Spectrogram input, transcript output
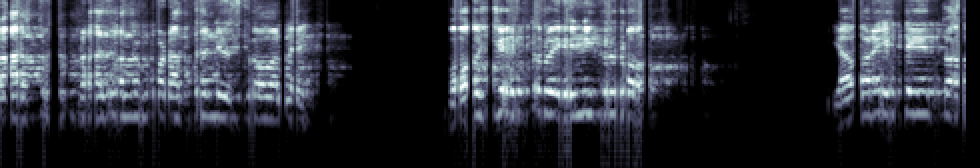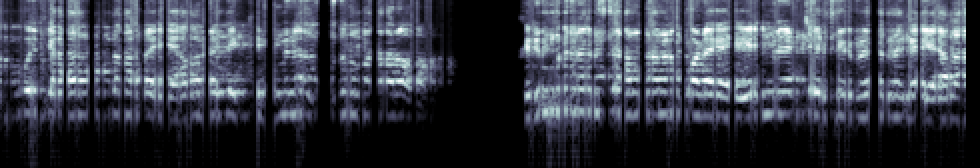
రాష్ట్ర ప్రజలందరూ కూడా అర్థం చేసుకోవాలి. భవిష్యత్తులో ఎన్నికల్లో ఎవరైతే తప్పు చేస్తున్నారో ఎవరైతే క్రిమినల్ ఉన్నారో క్రిమినల్స్ అందరూ కూడా ఎలిమినేట్ చేసే విధంగా ఎలా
